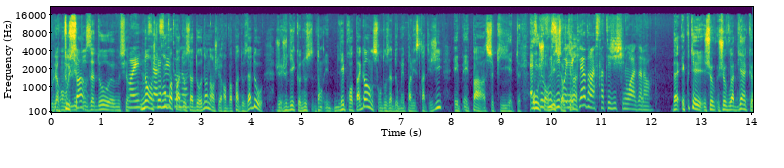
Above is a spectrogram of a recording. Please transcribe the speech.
Vous les Donc, tout renvoyez ça, dos à dos, euh, monsieur Oui, non, je ne les renvoie pas dos à dos. Non, non, je ne les renvoie pas dos à dos. Je, je dis que nous, dans- les propagandes sont dos à dos, mais pas les stratégies et, et pas ce qui est Est-ce que vous aujourd'hui y sur le voyez terrain. clair dans la stratégie chinoise alors? Ben, écoutez, je, je vois bien que.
